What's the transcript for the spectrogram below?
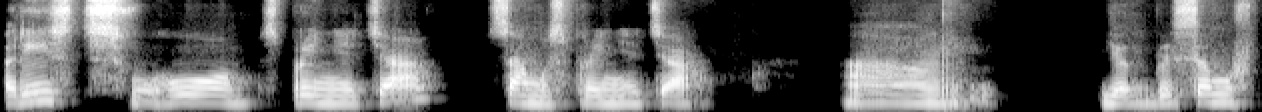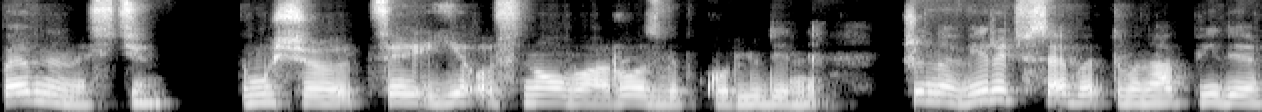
ріст свого сприйняття, самосприйняття, якби самовпевненості, тому що це є основа розвитку людини. Якщо вона вірить в себе, то вона піде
